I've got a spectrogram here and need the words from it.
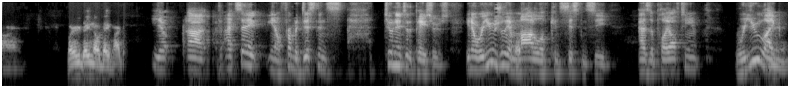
Um, but they know they might. You know, uh, I'd say you know from a distance tune into the Pacers. You know, we're usually a model of consistency as a playoff team. Were you like, mm.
